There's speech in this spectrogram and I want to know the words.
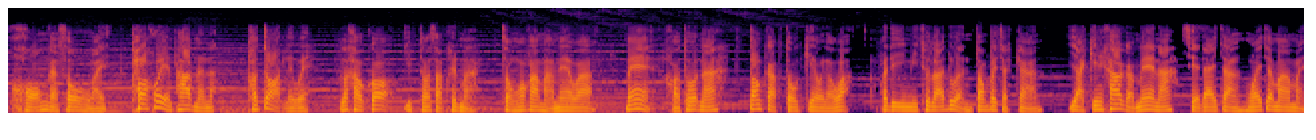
ๆคล้องกับโซ่ไว้ พอเขาเห็นภาพนั้นอะเขาจอดเลยเว้ย แล้วเขาก็หยิบโทรศัพท์ขึ้นมา ส่งข้อความหาแม่ว่า แม่ขอโทษนะ ต้องกลับโตเกียวแล้วอะพอดีมีธุระด่วนต้องไปจัดการ อยากกินข้าวกับแม่นะ เสียดายจังไว้จะมาใหม่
